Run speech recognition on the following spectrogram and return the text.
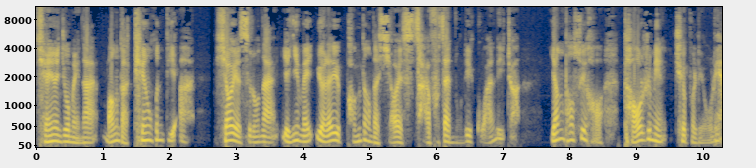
前院久美奈忙得天昏地暗。小野寺留奈也因为越来越膨胀的小野寺财富在努力管理着。杨桃虽好，桃之命却不留恋。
